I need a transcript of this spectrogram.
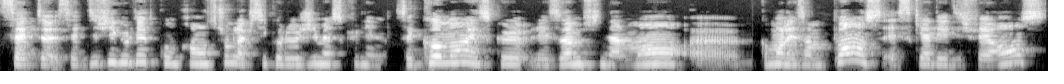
cette, difficulté de compréhension de la psychologie masculine. C'est comment est-ce que les hommes, finalement, euh, comment les hommes pensent? Est-ce qu'il y a des différences?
